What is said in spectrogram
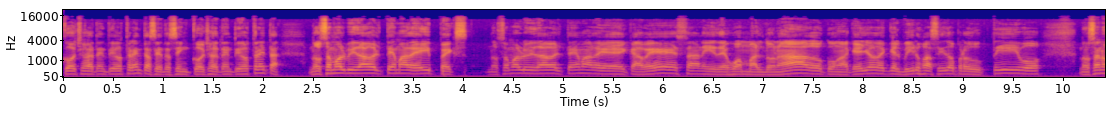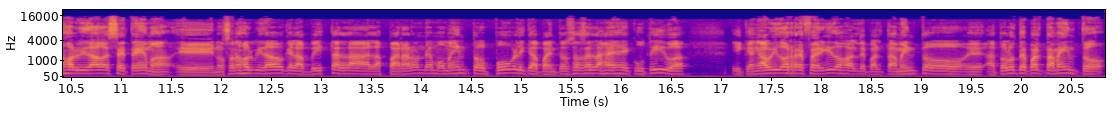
758-7230, 758-7230. No se me ha olvidado el tema de Apex, no se me ha olvidado el tema de Cabeza ni de Juan Maldonado con aquello de que el virus ha sido productivo. No se nos ha olvidado ese tema, eh, no se nos ha olvidado que las vistas las pararon de momento públicas para entonces hacer las ejecutivas y que han habido referidos al departamento, eh, a todos los departamentos.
